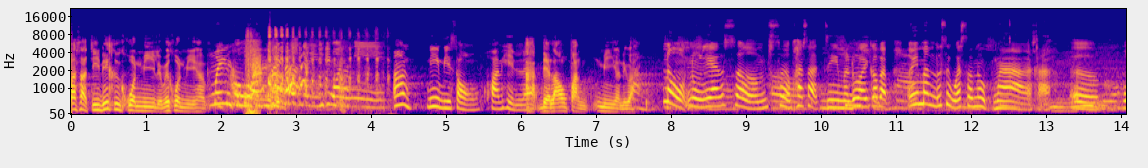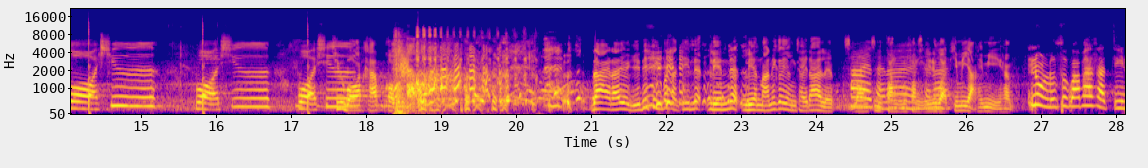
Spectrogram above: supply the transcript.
ภาษาจีนนี่คือควรมีหรือไม่ควรมีครับ ไม่ควรไม่ควรมีควรมีอ้าวนี่มีสองความเห็นแล้อะว เดี๋ยวเราฝั่งมีกันดีกว่า หนูหนูเรียนเสริมเสริมภาษาจีนมาด้วยก็แบบเอ้ยมันรู้สึกว่าสนุกมากอะค่ะ เออ我ชื่อ 我ชื่อ我ชื่อชื่อบอสครับขอบคุณครับได้นะอย่างนี้ที่จริงภาษาจีนเนี่ยเรียนเนี่ยเรียนมานี่ก็ยังใช้ได้เลยใช่ลองใช้ฟังได้ฝั่งใช้นี้ดีกว่าได้ที่ไม่อยากให้มีครับ หนูรู้สึกว่าภาษาจีน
